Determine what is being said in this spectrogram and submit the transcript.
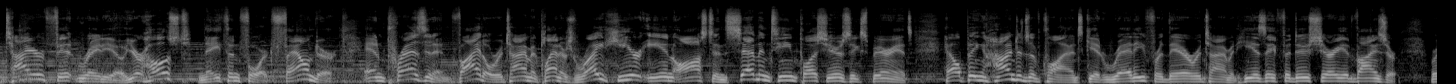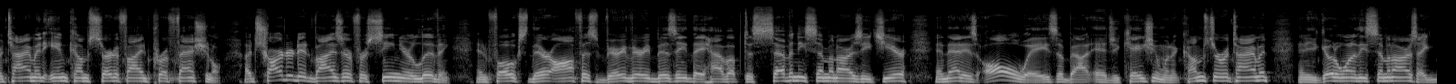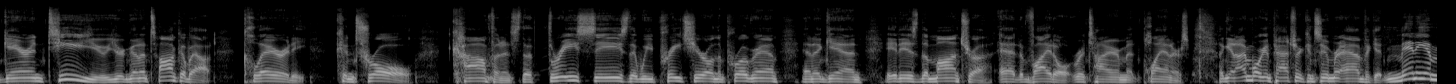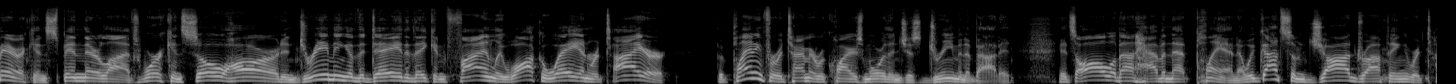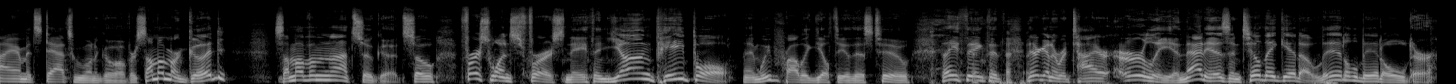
Retire Fit Radio. Your host, Nathan Fort, founder and president, Vital Retirement Planners, right here in Austin. 17 plus years experience, helping hundreds of clients get ready for their retirement. He is a fiduciary advisor, retirement income certified professional, a chartered advisor for senior living. And folks, their office very, very busy. They have up to 70 seminars each year, and that is always about education when it comes to retirement. And if you go to one of these seminars, I guarantee you, you're going to talk about clarity, control, confidence, the three C's that we preach here on the program. And again, it is the mantra at Vital Retirement Planners. Again, I'm Morgan Patrick, consumer advocate. Many Americans spend their lives working so hard and dreaming of the day that they can finally walk away and retire. But planning for retirement requires more than just dreaming about it. It's all about having that plan. Now, we've got some jaw dropping retirement stats we want to go over. Some of them are good, some of them not so good. So, first one's first, Nathan. Young people, and we're probably guilty of this too, they think that they're going to retire early, and that is until they get a little bit older.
